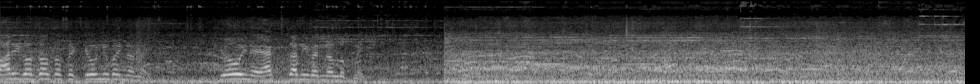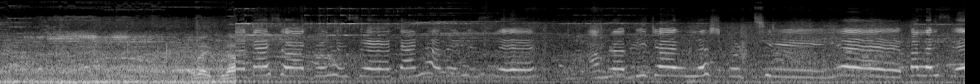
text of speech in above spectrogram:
বাড়ি ঘর চলতেছে কেউ নিবেন না নাই। কেউই নেই একটা নিবেন না লোক নাই। আমরা বিজয় উল্লাস করছি। ইয়ে পালাইছে।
